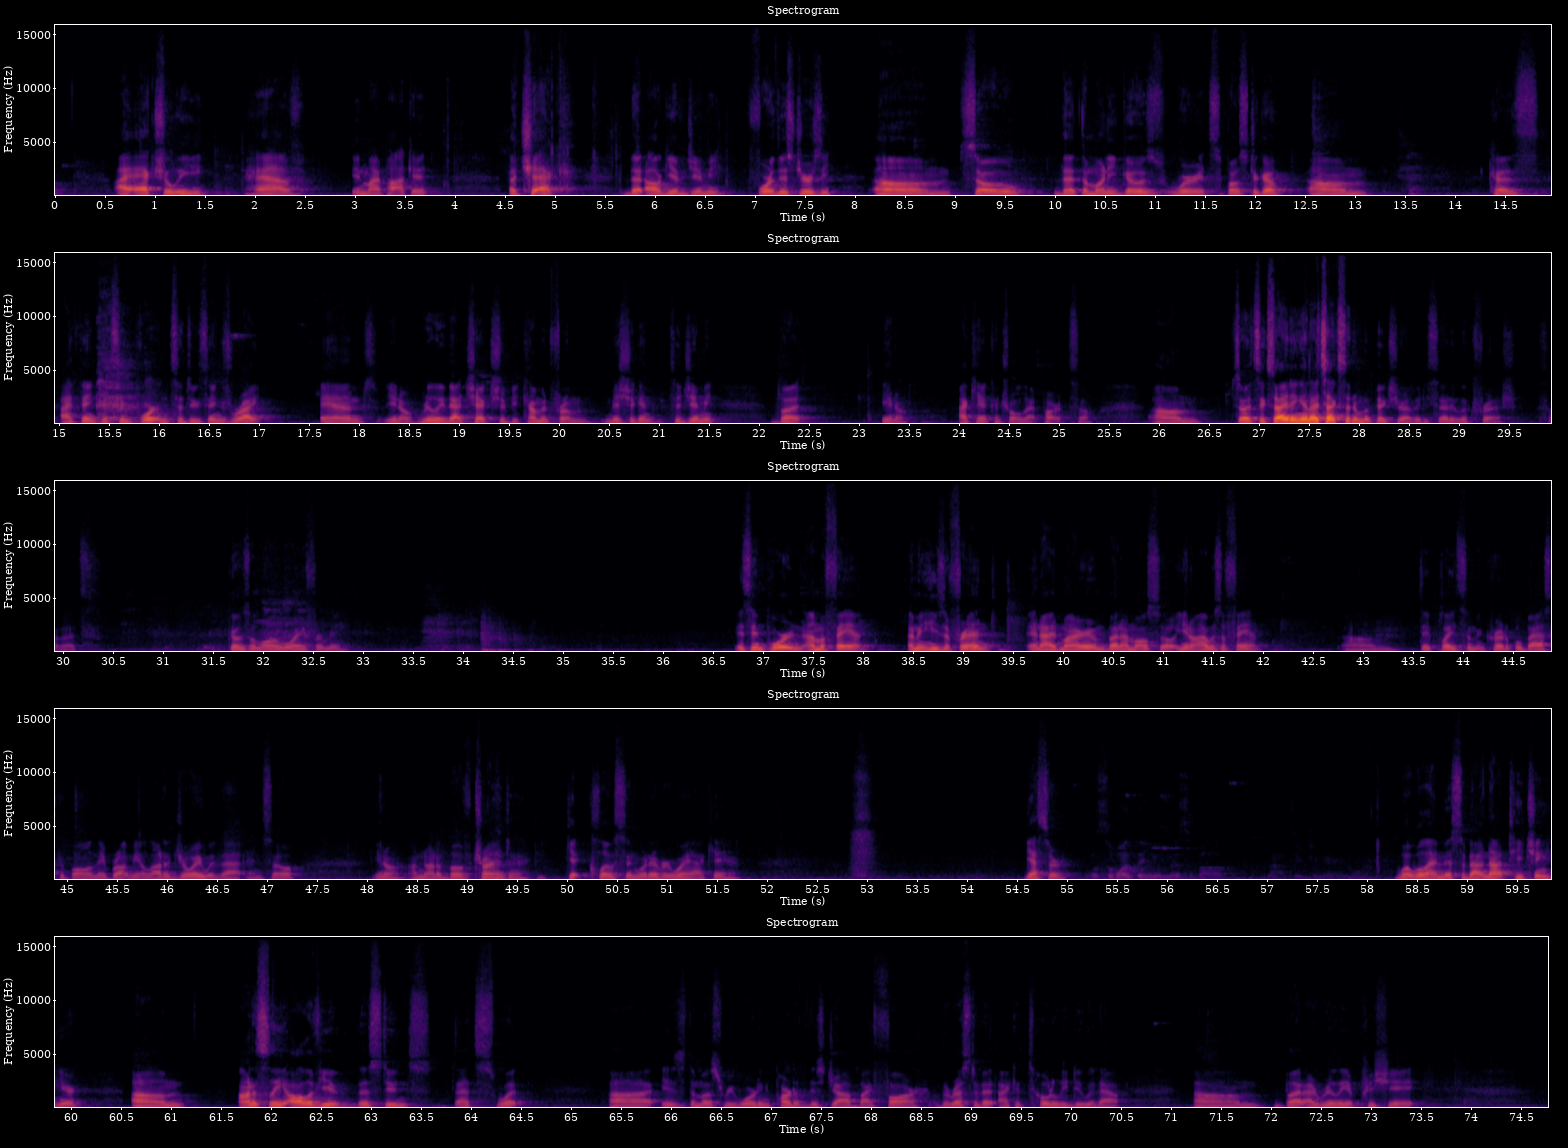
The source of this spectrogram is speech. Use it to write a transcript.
I actually have in my pocket a check that I'll give Jimmy for this jersey um, so that the money goes where it's supposed to go. Because um, I think it's important to do things right. And, you know, really that check should be coming from Michigan to Jimmy. But, you know, I can't control that part. So, um, so it's exciting. And I texted him a picture of it. He said it looked fresh. So that goes a long way for me. It's important. I'm a fan. I mean, he's a friend, and I admire him, but I'm also, you know, I was a fan. Um, they played some incredible basketball, and they brought me a lot of joy with that. And so, you know, I'm not above trying to get close in whatever way I can. Yes, sir. What's the one thing you miss about not teaching here anymore? What will I miss about not teaching here? Um, honestly, all of you, the students. That's what uh, is the most rewarding part of this job by far. The rest of it I could totally do without. Um, but I really appreciate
